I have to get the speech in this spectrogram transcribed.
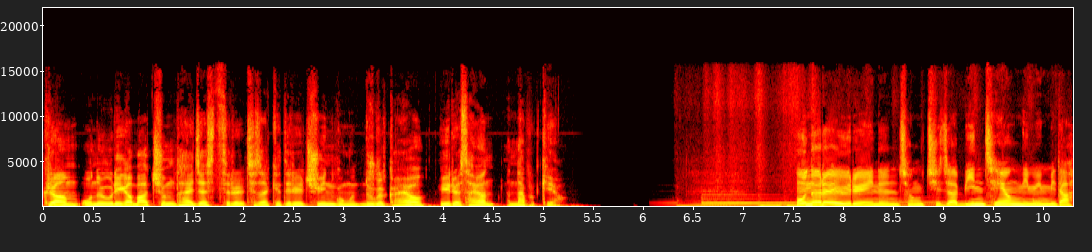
그럼 오늘 우리가 맞춤 다이제스트를 제작해 드릴 주인공은 누굴까요? 의뢰 사연 만나볼게요. 오늘의 의뢰인은 청취자 민채영님입니다.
